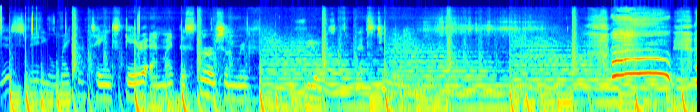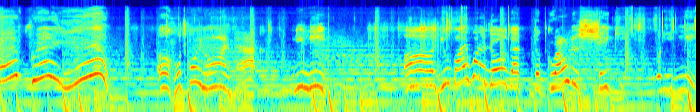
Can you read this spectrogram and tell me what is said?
This video might contain scare and might disturb some rev-. Let's do it. Oh, I'm ready. Oh, uh, what's going on, Pack? What do you need? Uh, you might want to know that the ground is shaky. What do you mean?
